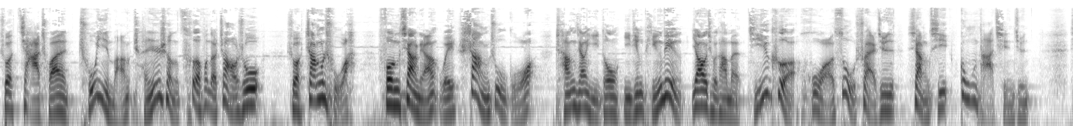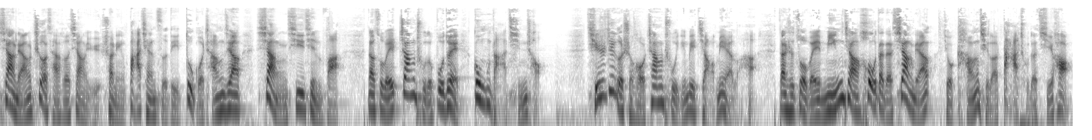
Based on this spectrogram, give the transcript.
说假传楚隐王陈胜册封的诏书，说张楚啊封项梁为上柱国，长江以东已经平定，要求他们即刻火速率军向西攻打秦军。项梁这才和项羽率领八千子弟渡过长江，向西进发。那作为张楚的部队攻打秦朝。其实这个时候张楚已经被剿灭了哈，但是作为名将后代的项梁就扛起了大楚的旗号。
